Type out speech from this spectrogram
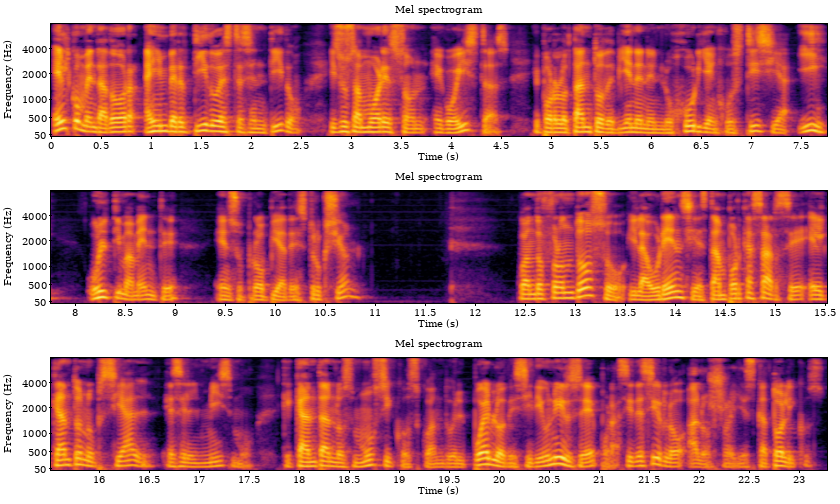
El comendador ha invertido este sentido, y sus amores son egoístas, y por lo tanto devienen en lujuria, injusticia y, últimamente, en su propia destrucción. Cuando Frondoso y Laurencia están por casarse, el canto nupcial es el mismo que cantan los músicos cuando el pueblo decide unirse, por así decirlo, a los reyes católicos.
